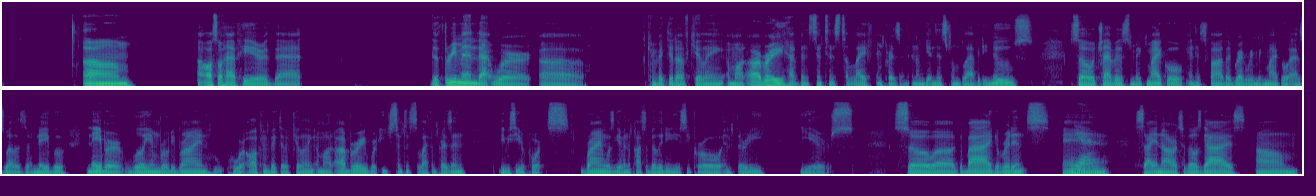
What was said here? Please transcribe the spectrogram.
Um I also have here that the three men that were uh convicted of killing Ahmaud Arbery have been sentenced to life in prison. And I'm getting this from Blavity News. So Travis McMichael and his father, Gregory McMichael, as well as their neighbor, neighbor William Roddie Bryan, who, who were all convicted of killing Ahmaud Arbery, were each sentenced to life in prison. BBC reports Bryan was given the possibility to seek parole in 30 years. So uh, goodbye, good riddance, and yeah. Sayonara to those guys. Um,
